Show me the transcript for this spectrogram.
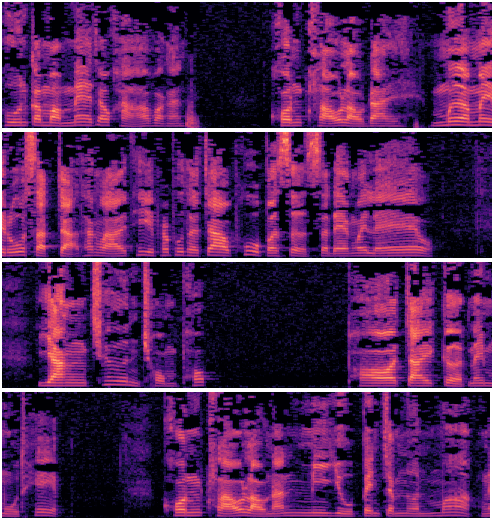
ทูลกระหม่อมแม่เจ้าขาว่างั้น คนเขาเหล่าใด เมื่อไม่รู้สัจจะทั้งหลายที่พระพุทธเจ้าผู้ประเสริฐแสดงไว้แล้ว ยังชื่นชมพบพอใจเกิดในหมู่เทพ คนเขาเหล่านั้นมีอยู่เป็นจำนวนมากใน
